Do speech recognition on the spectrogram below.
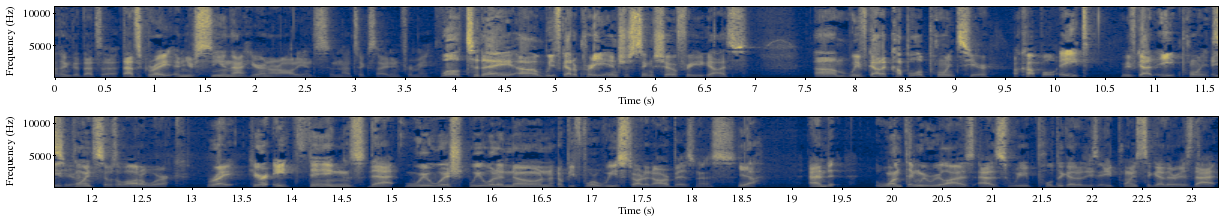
I think that that's a that's great, and you're seeing that here in our audience, and that's exciting for me. Well, today uh, we've got a pretty interesting show for you guys. Um, we've got a couple of points here. A couple, eight. We've got eight points. Eight here. points. It was a lot of work. Right. Here are eight things that we wish we would have known before we started our business. Yeah. And one thing we realized as we pulled together these eight points together is that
